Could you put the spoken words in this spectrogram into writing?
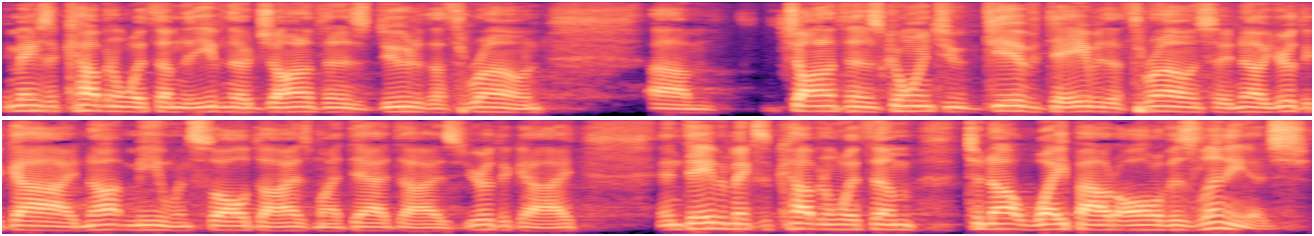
he makes a covenant with him that even though Jonathan is due to the throne, um, Jonathan is going to give David the throne. Say, no, you're the guy, not me. When Saul dies, my dad dies. You're the guy. And David makes a covenant with him to not wipe out all of his lineage.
